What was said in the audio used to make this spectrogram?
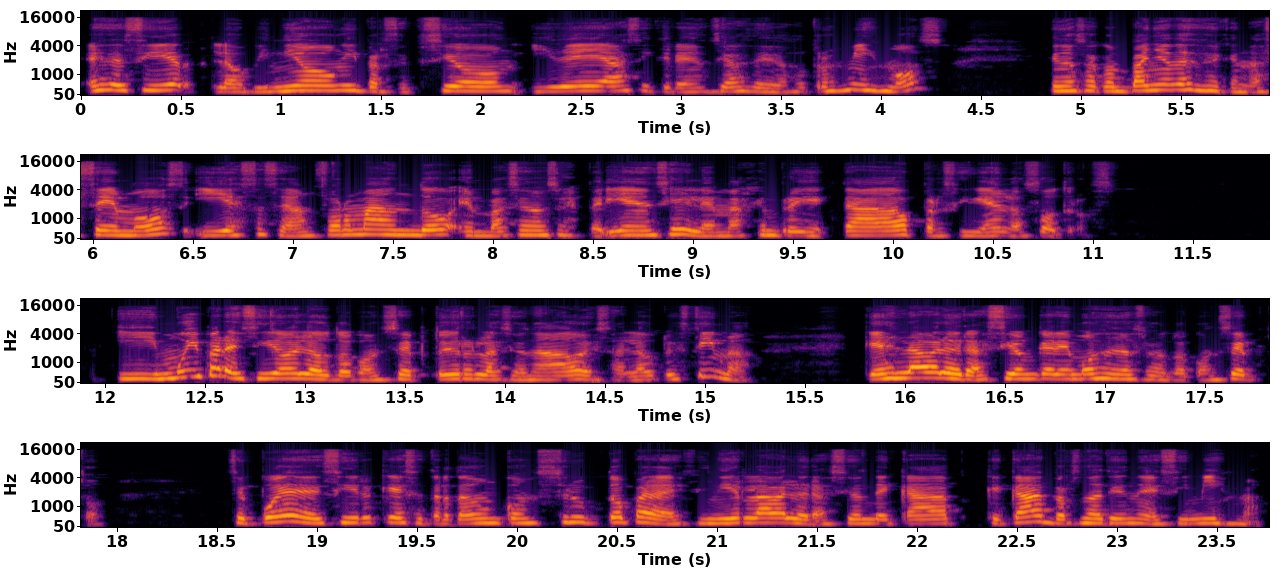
es decir, la opinión y percepción, ideas y creencias de nosotros mismos, que nos acompañan desde que nacemos y estas se van formando en base a nuestra experiencia y la imagen proyectada o percibida en los otros. Y muy parecido al autoconcepto y relacionado es la autoestima, que es la valoración que haremos de nuestro autoconcepto. Se puede decir que se trata de un constructo para definir la valoración de cada, que cada persona tiene de sí misma.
